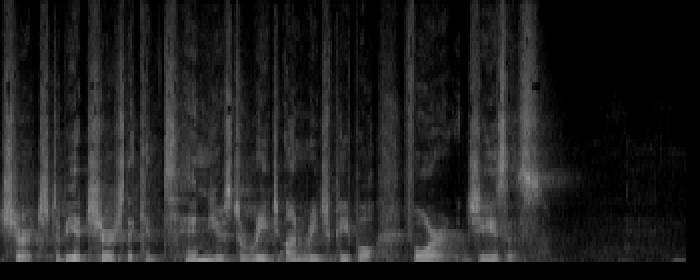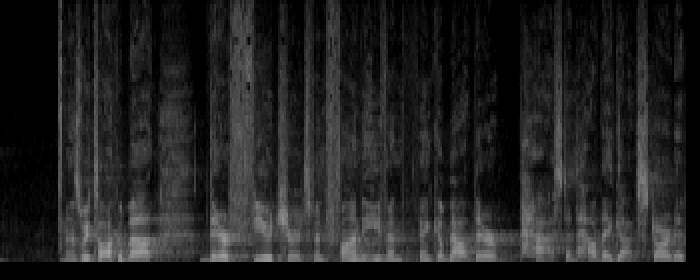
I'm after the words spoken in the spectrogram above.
church, to be a church that continues to reach unreached people for Jesus. As we talk about their future, it's been fun to even think about their past and how they got started.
